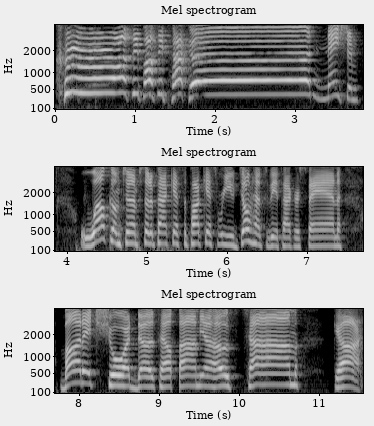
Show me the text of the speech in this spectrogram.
Grossi Posse Posse Packer Nation. Welcome to an episode of Packcast, the podcast where you don't have to be a Packers fan, but it sure does help. I'm your host, Tom. God,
